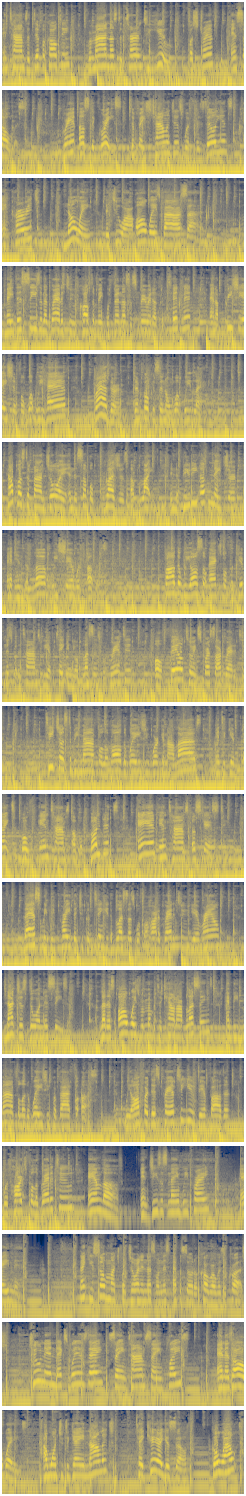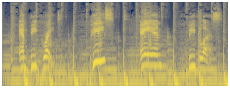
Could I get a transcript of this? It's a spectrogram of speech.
In times of difficulty, remind us to turn to you for strength and solace. Grant us the grace to face challenges with resilience and courage, knowing that you are always by our side. May this season of gratitude cultivate within us a spirit of contentment and appreciation for what we have rather than focusing on what we lack. Help us to find joy in the simple pleasures of life, in the beauty of nature, and in the love we share with others. Father, we also ask for forgiveness for the times we have taken your blessings for granted or failed to express our gratitude. Teach us to be mindful of all the ways you work in our lives and to give thanks both in times of abundance and in times of scarcity. Lastly, we pray that you continue to bless us with a heart of gratitude year round, not just during this season. Let us always remember to count our blessings and be mindful of the ways you provide for us. We offer this prayer to you, dear Father, with hearts full of gratitude and love. In Jesus' name we pray. Amen. Thank you so much for joining us on this episode of Coro is a Crush. Tune in next Wednesday, same time, same place. And as always, I want you to gain knowledge, take care of yourself, go out and be great. Peace and be blessed.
